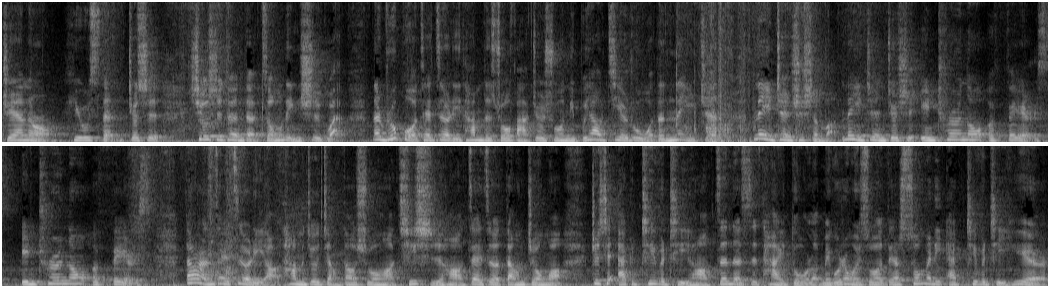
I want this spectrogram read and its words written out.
General Houston 就是休斯顿的总领事馆。那如果在这里，他们的说法就是说，你不要介入我的内政。内政是什么？内政就是 Internal Affairs。Internal Affairs。当然，在这里啊，他们就讲到说哈，其实哈，在这当中啊，这些 activity 哈，真的是太多了。美国认为说，there are so many activity here，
